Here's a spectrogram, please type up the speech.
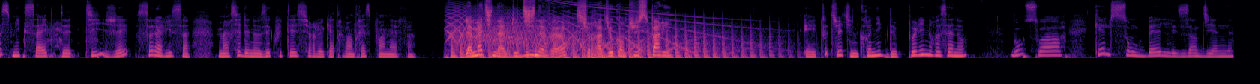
Cosmic Side de TJ Solaris. Merci de nous écouter sur le 93.9. La matinale de 19h sur Radio Campus Paris. Et tout de suite, une chronique de Pauline Rossano. Bonsoir. Quelles sont belles les Indiennes?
